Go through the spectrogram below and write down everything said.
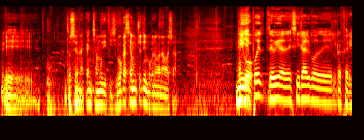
Eh, entonces una cancha muy difícil. Boca hacía mucho tiempo que no ganaba allá. y después te voy a decir algo del referí.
